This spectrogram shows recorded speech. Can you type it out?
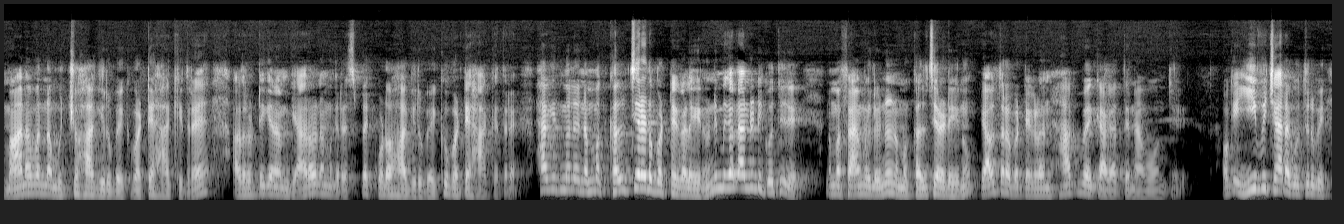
ಮಾನವನ್ನ ಮುಚ್ಚೋ ಹಾಗಿರಬೇಕು, ಬಟ್ಟೆ ಹಾಕಿದರೆ, ಅದರೊಟ್ಟಿಗೆ ನಮ್ಗೆ ಯಾರೋ ನಮಗೆ ರೆಸ್ಪೆಕ್ಟ್ ಕೊಡೋ ಹಾಗಿರಬೇಕು, ಬಟ್ಟೆ ಹಾಕಿದ್ರೆ. ಹಾಗಿದ್ಮೇಲೆ ನಮ್ಮ ಕಲ್ಚರ್ಡ್ ಬಟ್ಟೆಗಳೇನು? ನಿಮಗೆಲ್ಲ ಆಲ್ರೆಡಿ ಗೊತ್ತಿದೆ. ನಮ್ಮ ಫ್ಯಾಮಿಲಿನೂ ನಮ್ಮ ಕಲ್ಚರ್ಡ್ ಏನು, ಯಾವ ಥರ ಬಟ್ಟೆಗಳನ್ನು ಹಾಕಬೇಕಾಗತ್ತೆ ನಾವು ಅಂತೇಳಿ. ಓಕೆ ಈ ವಿಚಾರ ಗೊತ್ತಿರಬೇಕು.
